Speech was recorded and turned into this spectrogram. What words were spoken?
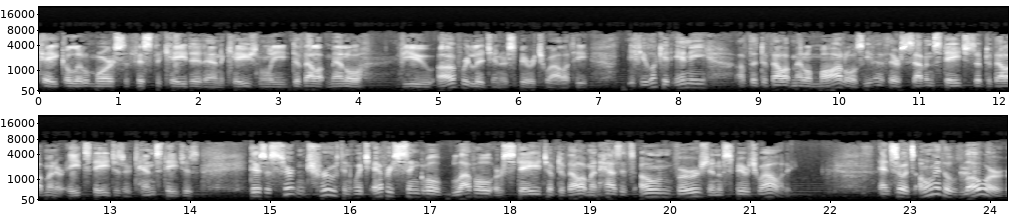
take a little more sophisticated and occasionally developmental view of religion or spirituality. If you look at any of the developmental models, even if there's seven stages of development or eight stages or ten stages, there's a certain truth in which every single level or stage of development has its own version of spirituality. And so it's only the lower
